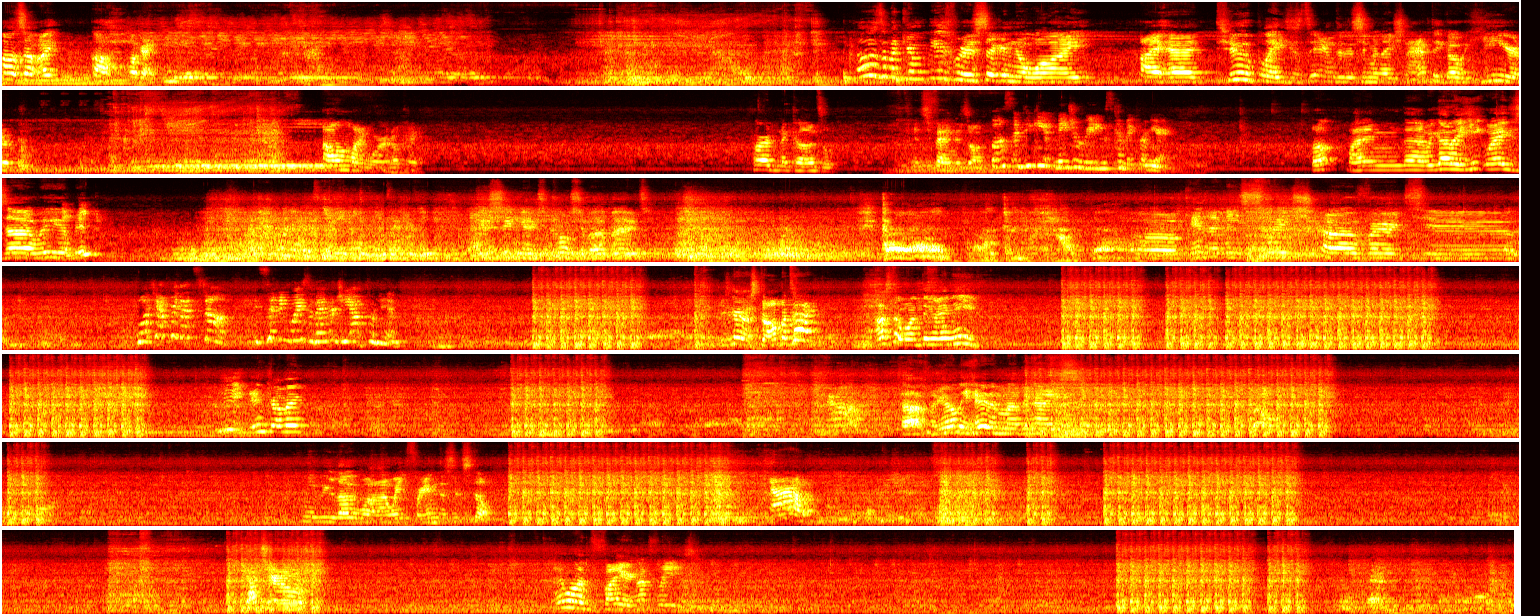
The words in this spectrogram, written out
Oh, so I. Oh, okay. For a second on why I had two places to enter the simulation. I have to go here. Oh my word, okay. Pardon the console. Its fan is on. Boss, I'm picking up major readings coming from here. Oh, I'm, uh, we got a heat wave, so we I think One of those coming. You see the across of our mount. Okay, let me switch over to. Watch out for that stomp! It's sending waves of energy out from him. He's got a stomp attack? That's the one thing I need. Hmm, incoming. Ah, I can only hit him, that'd be nice. Let me reload while I wait for him to sit still. Ow! Got you! I want fire, not freeze.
